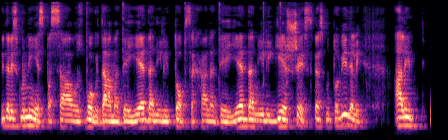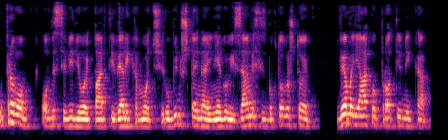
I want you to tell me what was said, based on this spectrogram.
videli smo nije spasavao zbog dama D1 ili top sahana D1 ili G6, sve smo to videli, ali upravo ovde se vidi u ovoj partiji velika moć Rubinštajna i njegovih zamisli zbog toga što je veoma jakog protivnika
